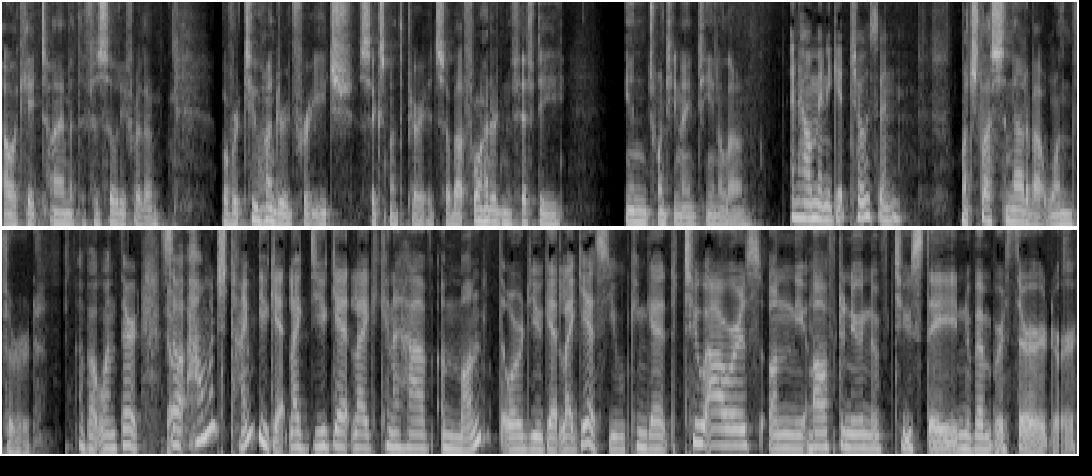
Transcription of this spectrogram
allocate time at the facility for them, over 200 for each six month period. So, about 450 in 2019 alone. And how many get chosen? Much less than that, about one third. About one third. Yep. So, how much time do you get? Like, do you get like, can I have a month, or do you get like, yes, you can get two hours on the mm. afternoon of Tuesday, November third, or?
